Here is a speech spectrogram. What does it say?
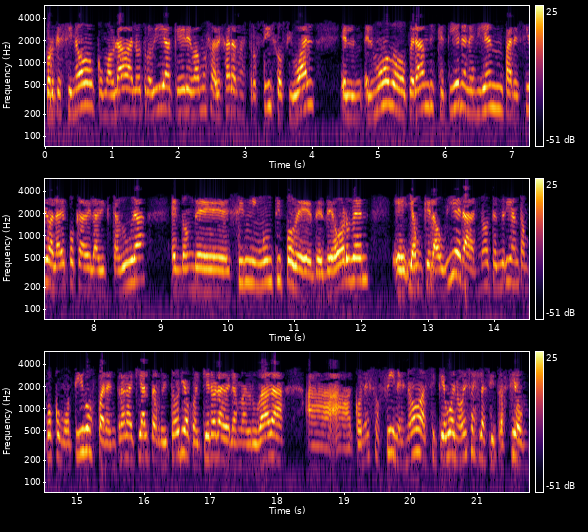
porque si no, como hablaba el otro día, que le vamos a dejar a nuestros hijos. Igual, el, el modo operandi que tienen es bien parecido a la época de la dictadura, en donde sin ningún tipo de, de, orden, eh, y aunque la hubiera, no tendrían tampoco motivos para entrar aquí al territorio a cualquier hora de la madrugada a, con esos fines, ¿no? Así que bueno, esa es la situación.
